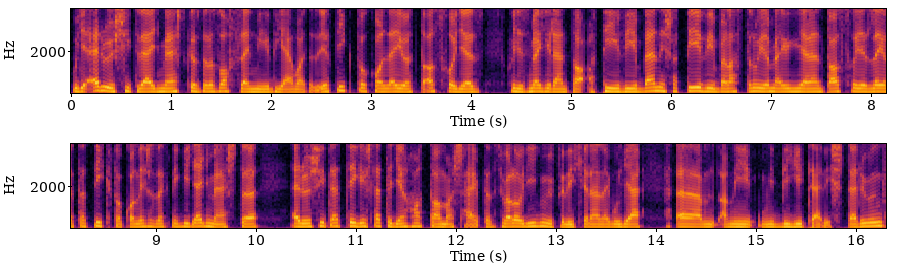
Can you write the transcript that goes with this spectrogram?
ugye erősítve egymást közben az offline médiával. Tehát a TikTokon lejött az, hogy ez, hogy ez megjelent a, a tévében, és a tévében aztán újra megjelent az, hogy ez lejött a TikTokon, és ezek még így egymást erősítették, és lett egy ilyen hatalmas hype. Tehát, hogy valahogy így működik jelenleg ugye ami mi digitális terünk,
